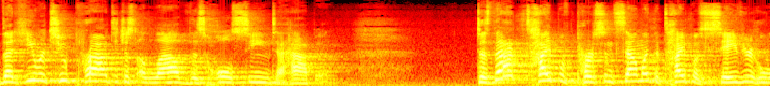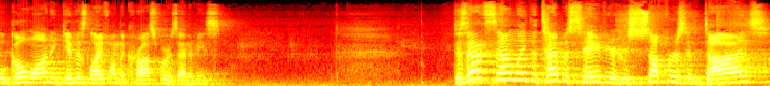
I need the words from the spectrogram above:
that he were too proud to just allow this whole scene to happen. Does that type of person sound like the type of Savior who will go on and give his life on the cross for his enemies? Does that sound like the type of Savior who suffers and dies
